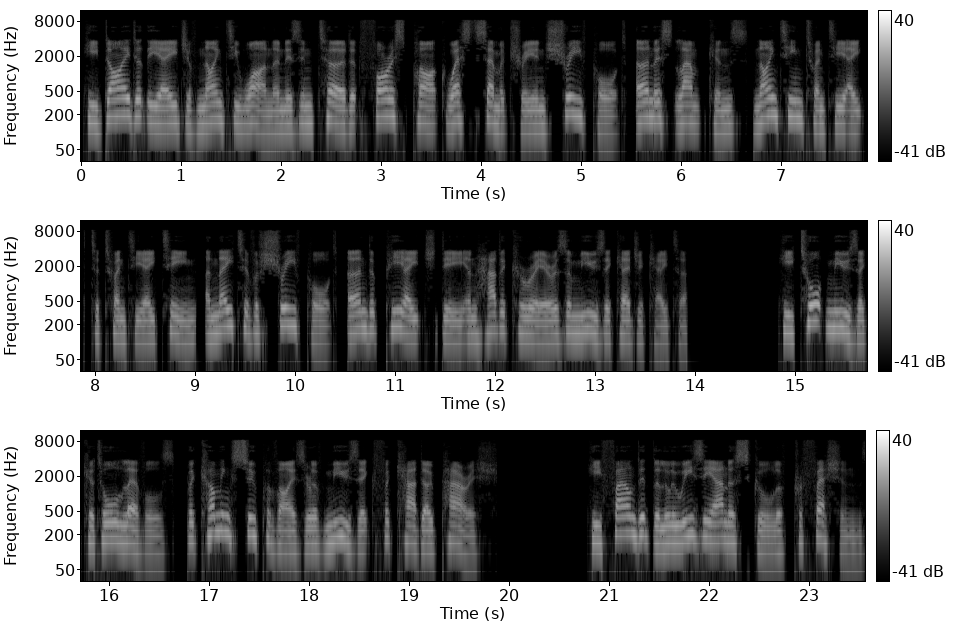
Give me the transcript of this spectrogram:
He died at the age of 91 and is interred at Forest Park West Cemetery in Shreveport. Ernest Lampkins (1928–2018), a native of Shreveport, earned a Ph.D. and had a career as a music educator. He taught music at all levels, becoming supervisor of music for Caddo Parish. He founded the Louisiana School of Professions.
